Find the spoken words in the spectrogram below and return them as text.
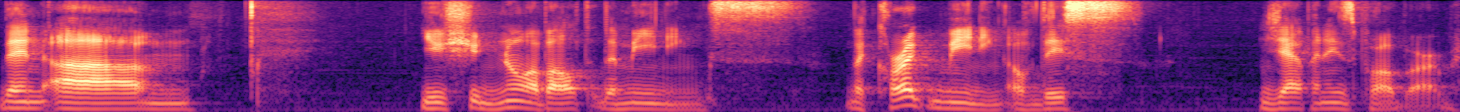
then um, you should know about the meanings, the correct meaning of this Japanese proverb.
